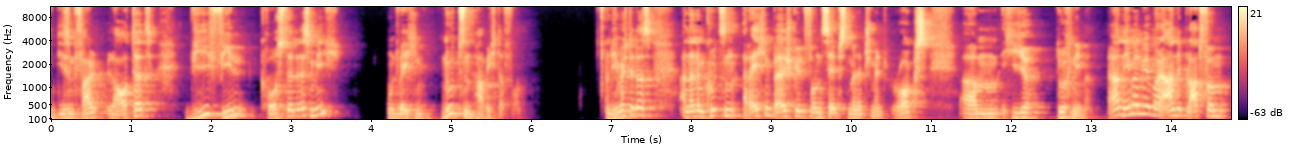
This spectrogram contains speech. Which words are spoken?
in diesem Fall lautet, wie viel kostet es mich und welchen Nutzen habe ich davon? Und ich möchte das an einem kurzen Rechenbeispiel von Selbstmanagement Rocks ähm, hier durchnehmen. Ja, nehmen wir mal an, die Plattform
